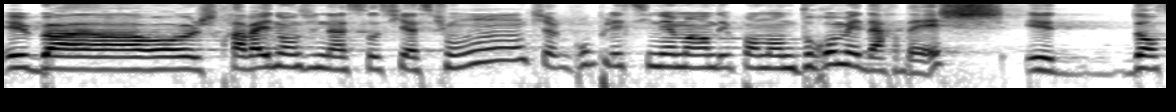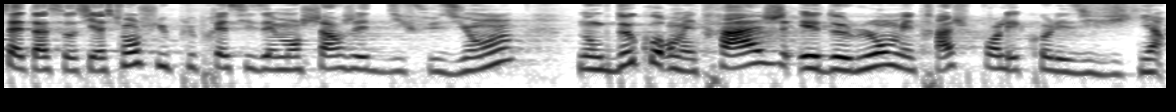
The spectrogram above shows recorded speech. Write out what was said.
Et eh ben, je travaille dans une association qui regroupe les cinémas indépendants de Drôme et d'Ardèche. Et dans cette association, je suis plus précisément chargée de diffusion, donc de courts-métrages et de longs-métrages pour les collégiens.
